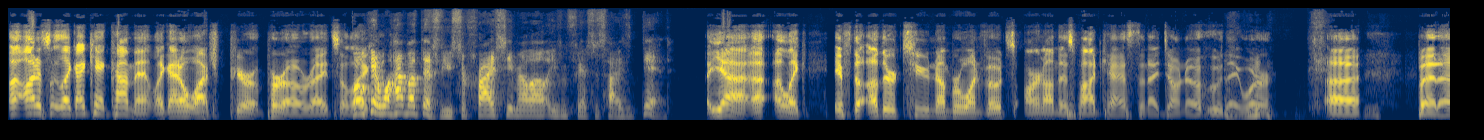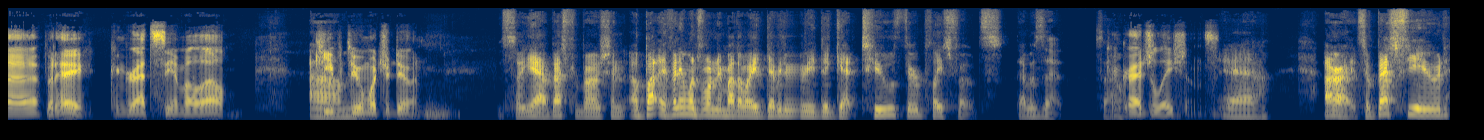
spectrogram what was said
uh, honestly, like I can't comment. Like I don't watch Puro, Puro right? So like, okay. Well, how about this? You surprised CMLL even fans as high as it did. yeah, uh, like if the other two number one votes aren't on this podcast, then I don't know who they were. uh, but uh, but hey, congrats CMLL. Keep Um, doing what you're doing. So yeah, best promotion. Uh, but if anyone's wondering, by the way, WWE did get two third place votes. That was it. So Congratulations. yeah. All right. So best feud.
